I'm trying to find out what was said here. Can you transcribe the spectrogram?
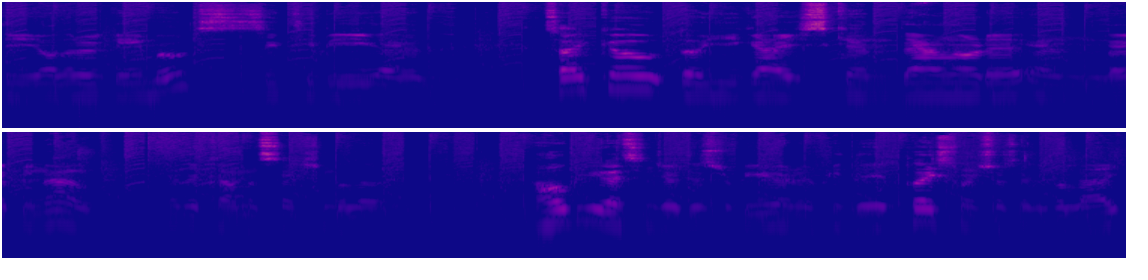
the other game modes, CTB and Taiko, though you guys can download it and let me know in the comment section below. I hope you guys enjoyed this review, and if you did, please make sure to leave a like.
